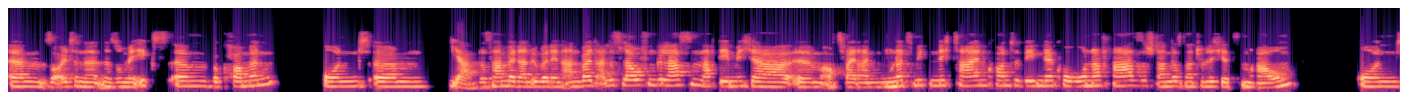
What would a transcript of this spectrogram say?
ähm, sollte eine, eine Summe X ähm, bekommen und ähm, ja, das haben wir dann über den Anwalt alles laufen gelassen. Nachdem ich ja ähm, auch zwei, drei Monatsmieten nicht zahlen konnte wegen der Corona-Phase, stand das natürlich jetzt im Raum. Und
